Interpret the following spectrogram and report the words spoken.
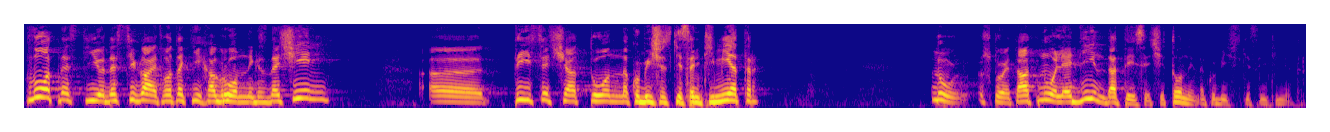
Плотность ее достигает вот таких огромных значений. Э, тонн на кубический сантиметр. Ну, что это? От 0,1 до 1000 тонны на кубический сантиметр.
